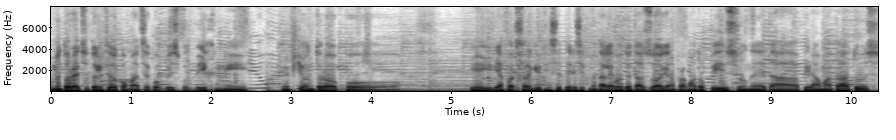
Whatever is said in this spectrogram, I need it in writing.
Πάμε τώρα έτσι στο τελευταίο κομμάτι της εκπομπής που δείχνει με ποιον τρόπο οι διάφορες φαραγγελικές εταιρείες εκμεταλλεύονται τα ζώα για να πραγματοποιήσουν ε, τα πειράματά τους.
